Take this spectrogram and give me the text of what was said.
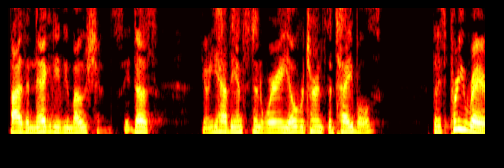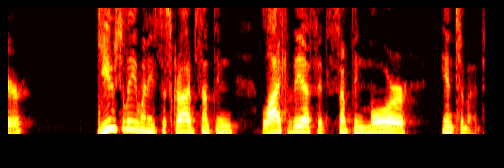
by the negative emotions. It does, you know, you have the incident where he overturns the tables, but it's pretty rare. Usually when he's described something like this, it's something more intimate.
